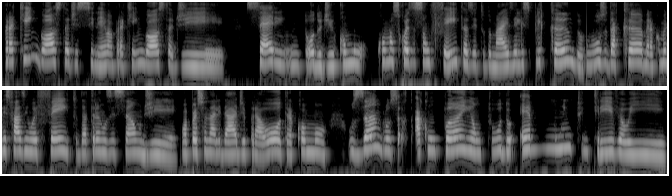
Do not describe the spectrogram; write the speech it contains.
para quem gosta de cinema, para quem gosta de série em todo, de como como as coisas são feitas e tudo mais, ele explicando o uso da câmera, como eles fazem o efeito da transição de uma personalidade para outra, como os ângulos acompanham tudo, é muito incrível e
